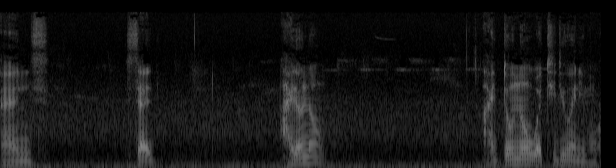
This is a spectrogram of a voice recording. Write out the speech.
and said, I don't know. I don't know what to do anymore.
